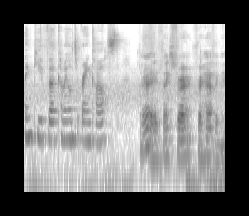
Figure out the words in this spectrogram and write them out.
thank you for coming on to Braincast. All right, thanks for, for having me.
